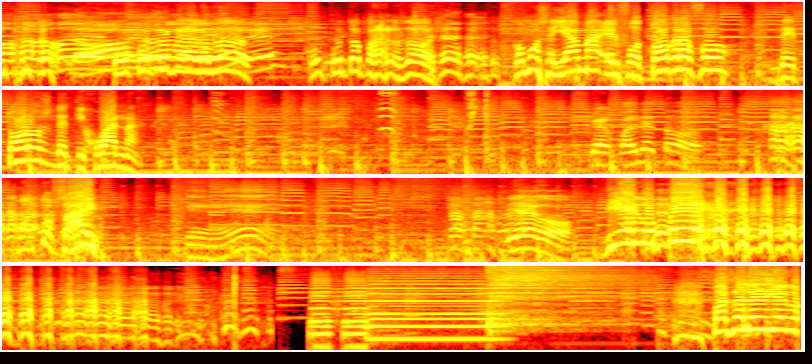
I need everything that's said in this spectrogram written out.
Un punto, un punto para los dos. Un punto para los dos. ¿Cómo se llama el fotógrafo de toros de Tijuana? ¿Cuál de todos? ¿Cuántos hay? ¿Qué? Diego. Diego Pérez. Pásale, Diego.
